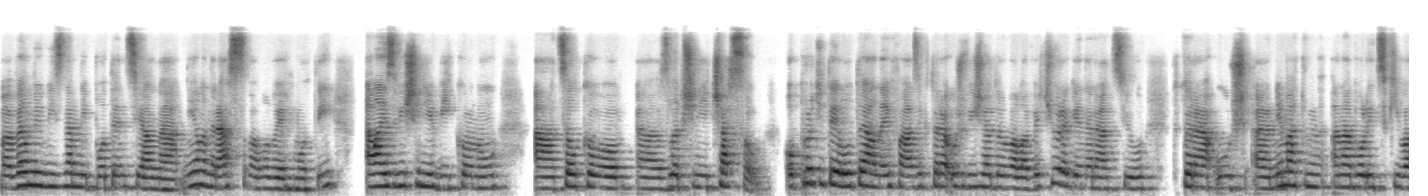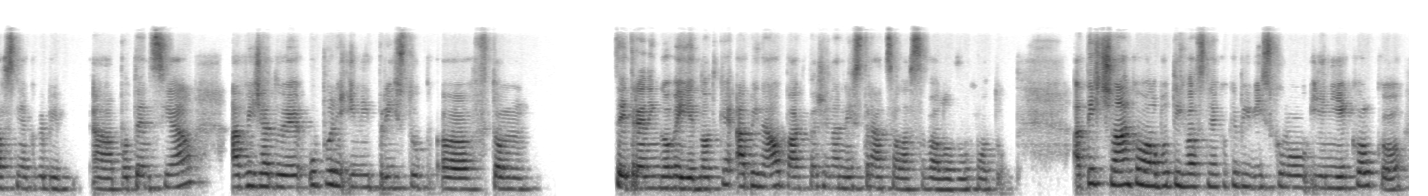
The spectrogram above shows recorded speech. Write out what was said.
má veľmi významný potenciál na nielen rast svalovej hmoty, ale aj zvýšenie výkonu a celkovo uh, zlepšenie časov. Oproti tej luteálnej fáze, ktorá už vyžadovala väčšiu regeneráciu, ktorá už uh, nemá ten anabolický vlastne ako keby uh, potenciál a vyžaduje úplne iný prístup v tom tej tréningovej jednotke, aby naopak tá žena nestrácala svalovú hmotu. A tých článkov alebo tých vlastne ako keby výskumov je niekoľko,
